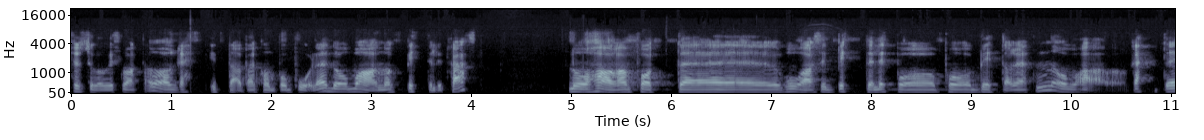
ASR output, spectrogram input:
Første gang vi smakte den, var rett etter at den kom på polet. Da var den nok bitte litt fersk. Nå har han fått eh, roa seg bitte litt på, på bitterheten. og rett, det,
